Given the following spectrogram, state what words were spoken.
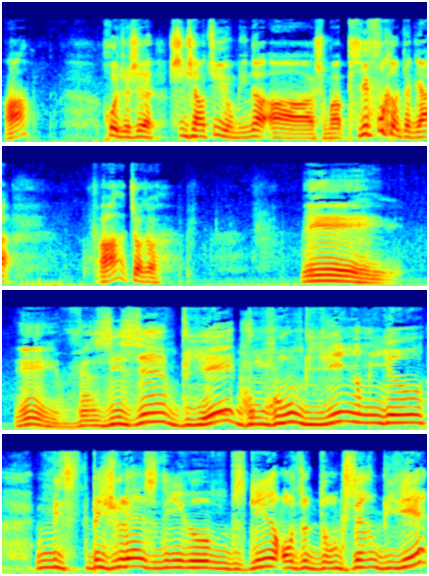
啊，或者是世界上最有名的啊什么皮肤科专家啊，叫做诶诶，Vincent Bien Gongon Bien 那么样，Specialized 的一个 Skin Orthodox Bien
